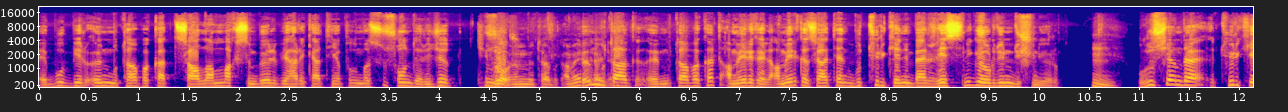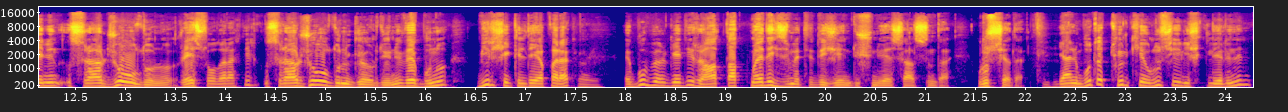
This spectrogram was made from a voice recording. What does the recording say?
E, bu bir ön mutabakat sağlanmaksın böyle bir harekatın yapılması son derece Kim zor. ön mutabık? Amerika Ön mutabak- e, mutabakat Amerika ile. Amerika zaten bu Türkiye'nin ben restini gördüğünü düşünüyorum. Hmm. Rusya'nın da Türkiye'nin ısrarcı olduğunu, rest olarak değil ısrarcı olduğunu gördüğünü ve bunu bir şekilde yaparak e, bu bölgede rahatlatmaya da hizmet edeceğini düşünüyor esasında Rusya'da. Yani bu da Türkiye-Rusya ilişkilerinin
